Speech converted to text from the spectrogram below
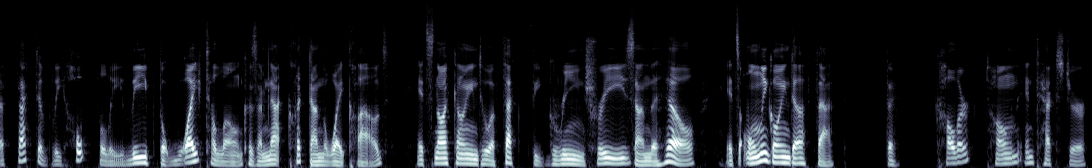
effectively, hopefully, leave the white alone because I'm not clicked on the white clouds. It's not going to affect the green trees on the hill. It's only going to affect color, tone, and texture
